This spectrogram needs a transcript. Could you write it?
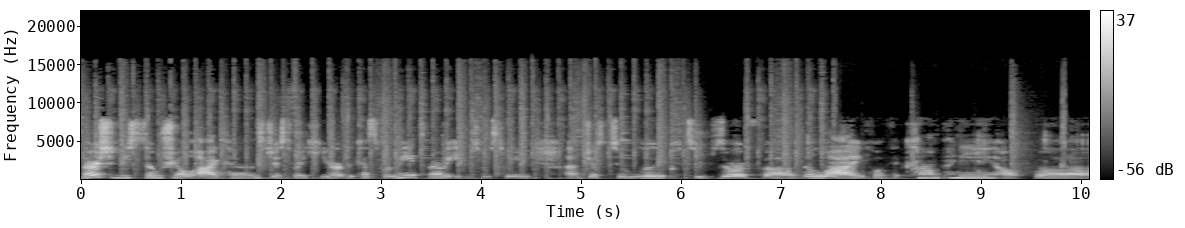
there should be social icons just right here because for me it's very interesting uh, just to look to observe uh, the life of the company of uh,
